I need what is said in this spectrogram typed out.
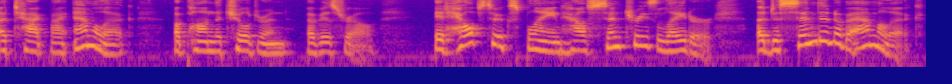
attack by Amalek upon the children of Israel. It helps to explain how centuries later, a descendant of Amalek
